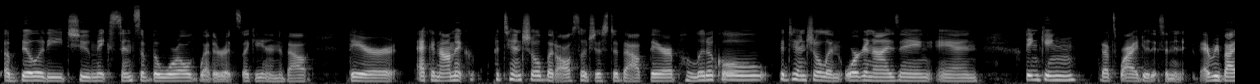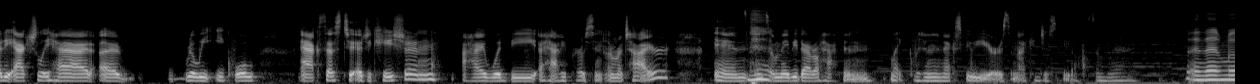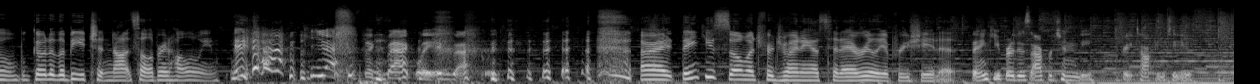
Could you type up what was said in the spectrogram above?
ability to make sense of the world whether it's like again about their economic potential but also just about their political potential and organizing and thinking. That's why i do this. And if everybody actually had a really equal access to education i would be a happy person and retire. And, and so maybe that'll happen like within the next few years and i can just be off somewhere And then we'll go to the beach and not celebrate Halloween. yes exactly exactly All right. Thank you so much for joining us today. I really appreciate it. thank you for this opportunity great talking to you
